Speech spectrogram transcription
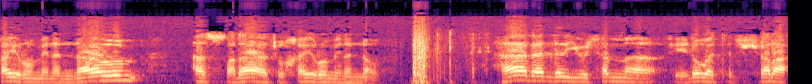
خير من النوم الصلاة خير من النوم. هذا الذي يسمى في لغة الشرع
